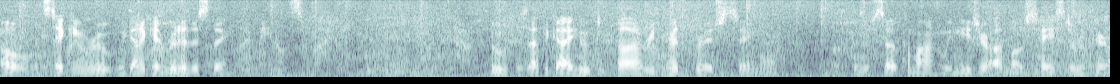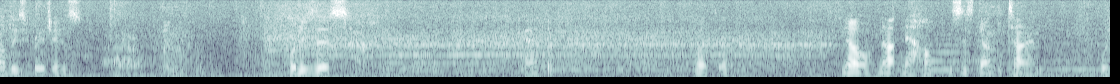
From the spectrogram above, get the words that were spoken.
Oh, it's taking root. We gotta get rid of this thing. I may not survive. Oof, is that the guy who uh, repaired the bridge saying that? Because if so, come on, we need your utmost haste to repair all these bridges. What is this? Path of... What the... No, not now. This is not the time. We're,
